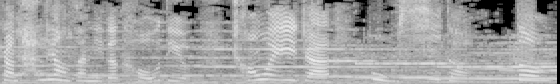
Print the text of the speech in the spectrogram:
让它亮在你的头顶，成为一盏不熄的灯。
